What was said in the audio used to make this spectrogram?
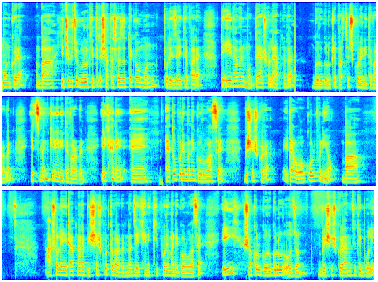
মন কইরা বা কিছু কিছু গরুর ক্ষেত্রে সাতাশ হাজার টাকাও মন পড়ে যাইতে পারে। তো এই দামের মধ্যে আসলে আপনারা গরুগুলোকে পারচেস করে নিতে পারবেন। ইটসম্যান কিনে নিতে পারবেন। এখানে এত পরিমাণে গরু আছে, বিশেষ করে এটা অকল্পনীয় বা আসলে এটা আপনারা বিশ্বাস করতে পারবেন না যে এখানে কী পরিমাণে গরু আছে। এই সকল গরুগুলোর ওজন, বিশেষ করে আমি যদি বলি,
